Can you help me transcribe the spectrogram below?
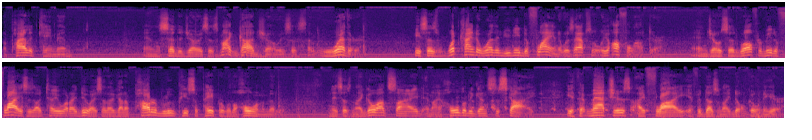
A pilot came in and said to Joe, he says, My God, Joe, he says, weather. He says, What kind of weather do you need to fly in? It was absolutely awful out there. And Joe said, Well, for me to fly, he says, I'll tell you what I do. I said, I've got a powder blue piece of paper with a hole in the middle. And he says, and I go outside and I hold it against the sky. If it matches, I fly. If it doesn't, I don't go in the air.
